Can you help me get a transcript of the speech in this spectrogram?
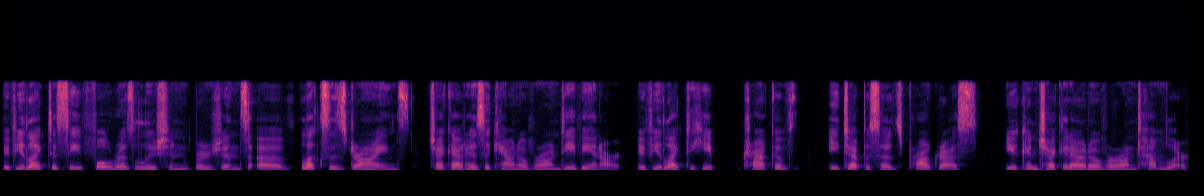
If you'd like to see full resolution versions of Lux's drawings, check out his account over on DeviantArt. If you'd like to keep track of each episode's progress, you can check it out over on Tumblr.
